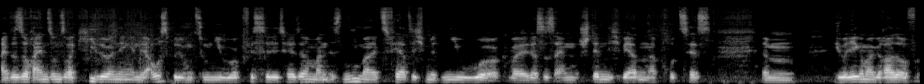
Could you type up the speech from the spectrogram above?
das ist auch eins unserer Key Learning in der Ausbildung zum New Work Facilitator. Man ist niemals fertig mit New Work, weil das ist ein ständig werdender Prozess. Ähm, ich überlege mal gerade auf,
